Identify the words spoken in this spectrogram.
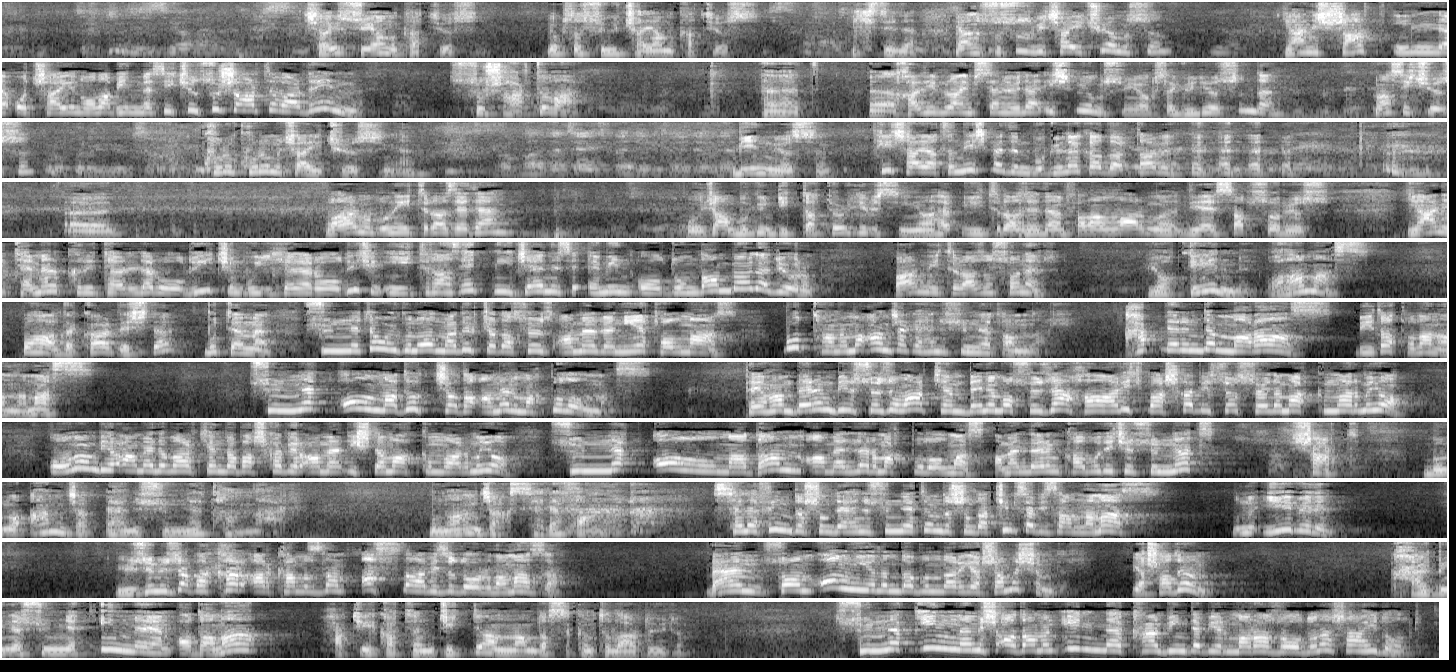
Çayı suya mı katıyorsun? Yoksa suyu çaya mı katıyorsun? İkisi de. Yani susuz bir çay içiyor musun? Yani şart ille o çayın olabilmesi için su şartı var değil mi? Su şartı var. Evet. Ee, Halil İbrahim sen öyle içmiyor musun yoksa gülüyorsun da nasıl içiyorsun? Kuru kuru mu çay içiyorsun yani? Fazla çay hocam. Bilmiyorsun. Hiç hayatında içmedin bugüne kadar tabi. evet. Var mı bunu itiraz eden? Hocam bugün diktatör gibisin ya hep itiraz eden falan var mı diye hesap soruyorsun. Yani temel kriterler olduğu için bu ilkeler olduğu için itiraz etmeyeceğinizi emin olduğumdan böyle diyorum. Var mı itirazın Soner? Yok değil mi? Olamaz. O halde kardeşler bu temel. Sünnete uygun olmadıkça da söz, amel ve niyet olmaz. Bu tanımı ancak ehli sünnet anlar. Kalplerinde maraz, bidat olan anlamaz. Sünnet olmadıkça da amel makbul olmaz. Peygamberin bir sözü varken benim o söze hariç başka bir söz söyleme hakkım var mı? Yok. Onun bir ameli varken de başka bir amel işleme hakkım var mı? Yok. Sünnet olmadan ameller makbul olmaz. Amellerin kabul için sünnet şart. Bunu ancak ehli sünnet anlar. Bunu ancak selef anlar. Selefin dışında, ehli sünnetin dışında kimse bizi anlamaz. Bunu iyi bilin. Yüzümüze bakar arkamızdan asla bizi doğrulamazlar. Ben son 10 yılımda bunları yaşamışımdır. Yaşadım. Kalbine sünnet inmeyen adama hakikaten ciddi anlamda sıkıntılar duydum. Sünnet inmemiş adamın ille kalbinde bir maraz olduğuna şahit oldum.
